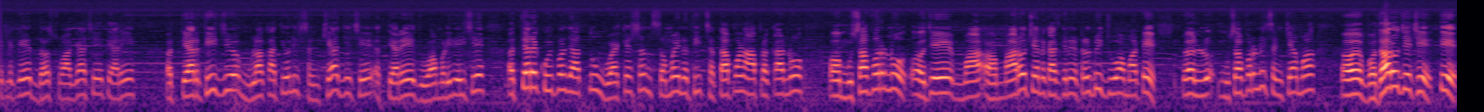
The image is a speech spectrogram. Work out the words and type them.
એટલે કે દસ વાગ્યા છે ત્યારે અત્યારથી જ મુલાકાતીઓની સંખ્યા જે છે અત્યારે જોવા મળી રહી છે. અત્યારે કોઈ પણ જાતનું વેકેશન સમય નથી, છતાં પણ આ પ્રકારનો મુસાફરોનો જે મારો છે અને ખાસ કરીને અટલ બ્રિજ જોવા માટે મુસાફરોની સંખ્યામાં વધારો જે છે તે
